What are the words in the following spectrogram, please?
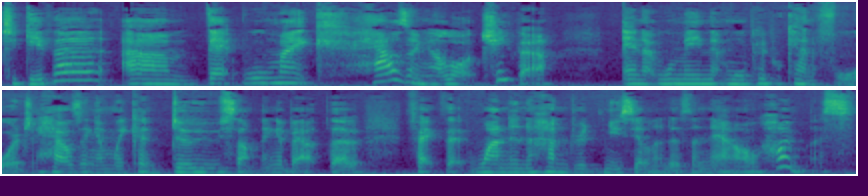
together, um, that will make housing a lot cheaper. And it will mean that more people can afford housing, and we can do something about the fact that one in a hundred New Zealanders are now homeless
